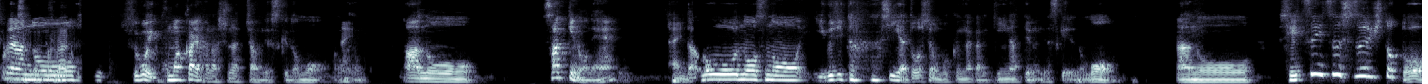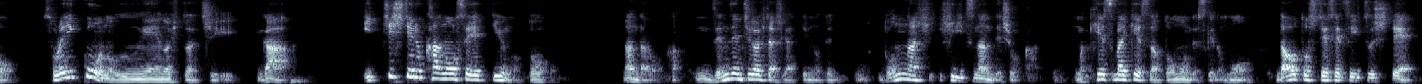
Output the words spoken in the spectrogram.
これ、あの、すごい細かい話になっちゃうんですけども、はい、あの、さっきのね、はい、DAO のその EXIT の話がどうしても僕の中で気になってるんですけれども、あの、設立する人と、それ以降の運営の人たちが一致してる可能性っていうのと、なんだろう、全然違う人たちがやってるのって、どんな比率なんでしょうか。まあ、ケースバイケースだと思うんですけども、DAO として設立して、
